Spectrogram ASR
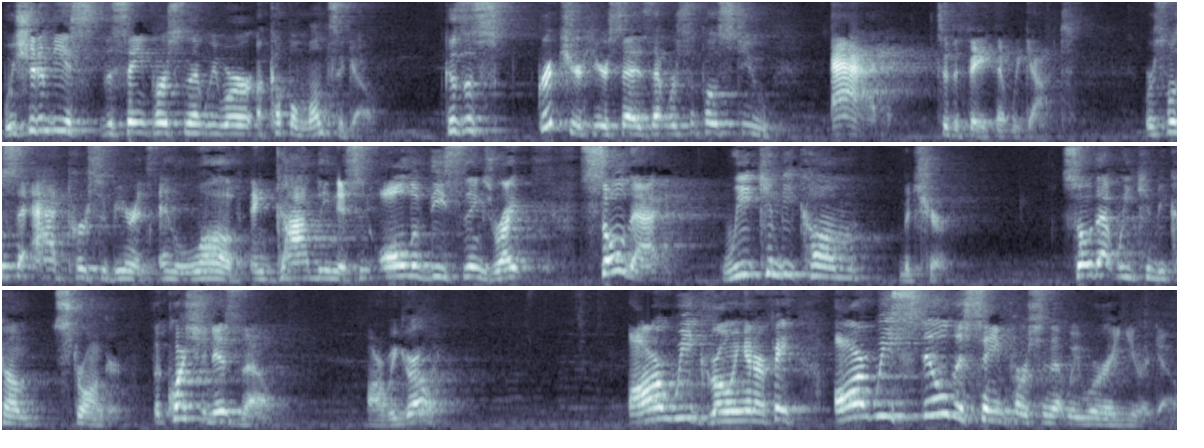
We shouldn't be the same person that we were a couple months ago. Because the scripture here says that we're supposed to add to the faith that we got. We're supposed to add perseverance and love and godliness and all of these things, right? So that we can become mature, so that we can become stronger. The question is, though, are we growing? Are we growing in our faith? Are we still the same person that we were a year ago?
